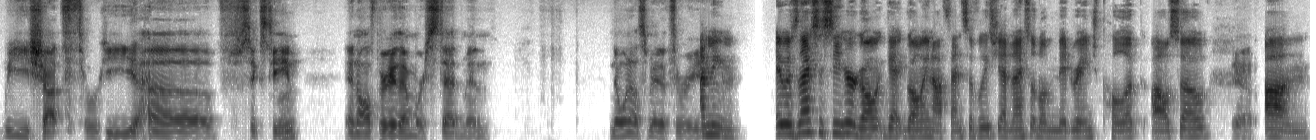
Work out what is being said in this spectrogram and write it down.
We shot three of 16, and all three of them were Stedman. No one else made a three. I mean, it was nice to see her go get going offensively. She had a nice little mid-range pull-up also. Yeah. Um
